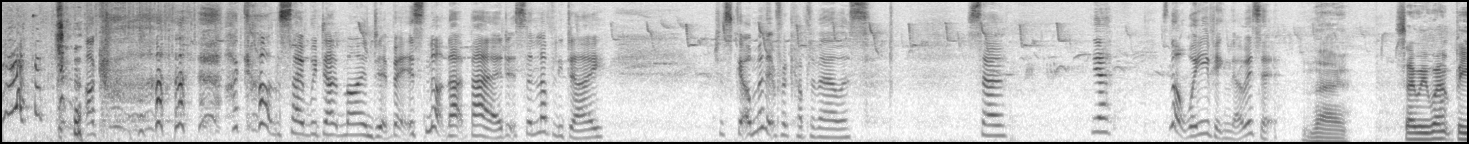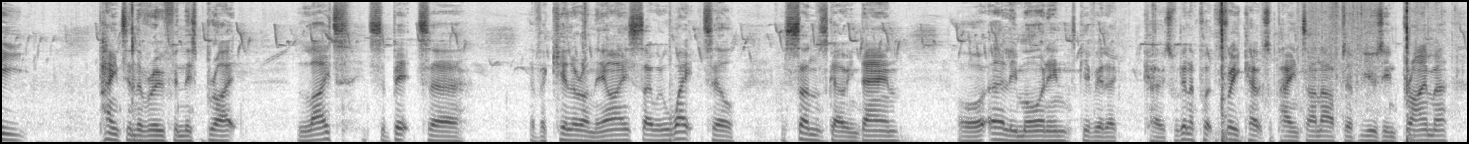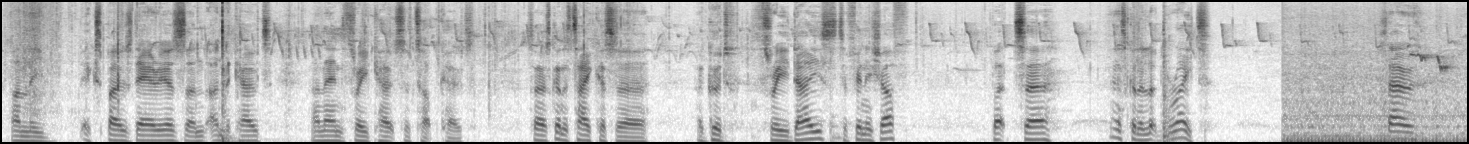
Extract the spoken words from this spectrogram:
I, can't, I can't say we don't mind it, but it's not that bad. It's a lovely day. Just get on with it for a couple of hours. So, yeah, it's not weaving though, is it? No. So we won't be painting the roof in this bright light. It's a bit uh, of a killer on the eyes, so we'll wait till the sun's going down or early morning give it a coats. We're going to put three coats of paint on after using primer on the exposed areas and undercoat and then three coats of top coat. So it's going to take us a, a good three days to finish off but uh, it's going to look great. So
